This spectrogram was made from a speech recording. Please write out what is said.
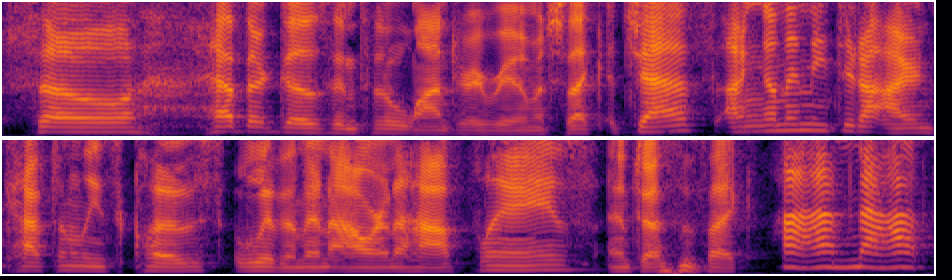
So Heather goes into the laundry room and she's like, Jess, I'm going to need you to iron Captain Lee's clothes within an hour and a half, please. And Jess is like, I'm not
